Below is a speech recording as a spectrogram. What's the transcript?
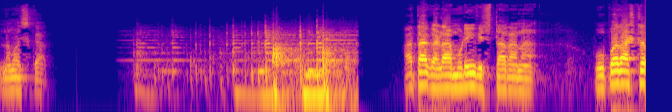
नमस्कार. आता घडामोडी विस्तारानं. उपराष्ट्र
